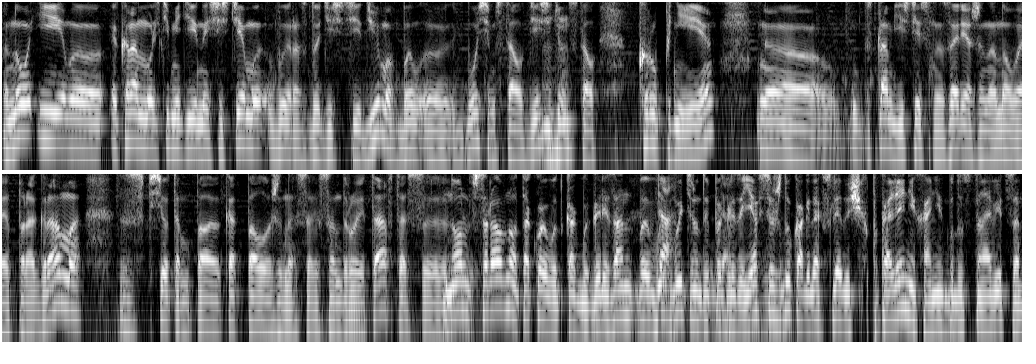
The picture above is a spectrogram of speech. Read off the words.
Ну и э, экран мультимедийной системы вырос до 10 дюймов, был э, 8, стал 10, он стал крупнее. Э, Там, естественно, заряжена новая программа. Все там по- как положено с, с Android Auto. С, э, Но он все равно такой вот как бы горизонт, Да, вытянутый по да. горизонту. Я все жду, когда в следующих поколениях они будут становиться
